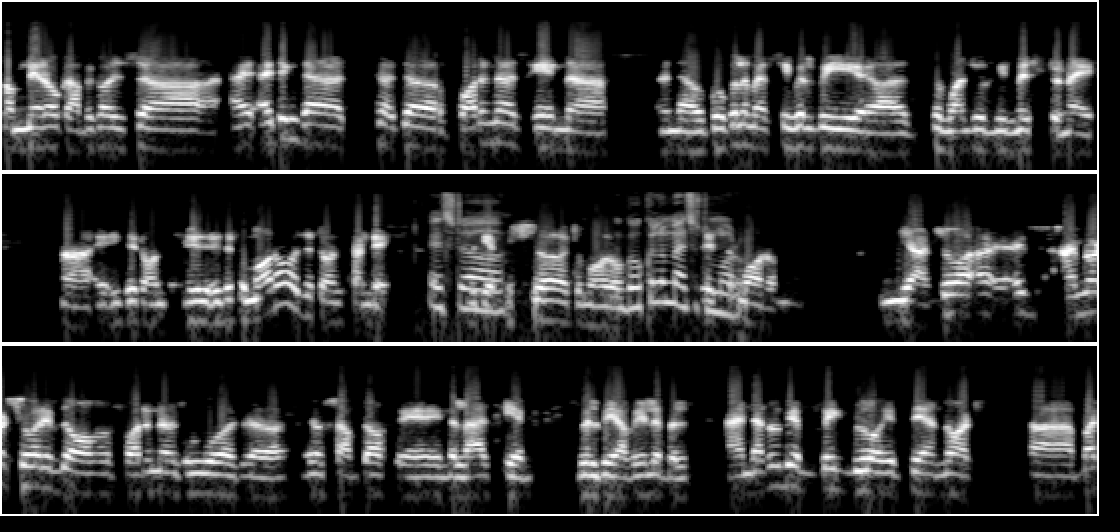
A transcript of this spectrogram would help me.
from NEROCA because uh, I, I think the, the the foreigners in uh, in uh, Gokulam FC will be uh, the ones who will be missed tonight. Uh, is it on? Is it tomorrow or is it on Sunday? It's uh, Okay. It's uh, tomorrow. Gokulam match It's tomorrow. Yeah, so uh, it's, I'm not sure if the foreigners who were uh, you know, subbed off in the last game will be available, and that will be a big blow if they are not. Uh, but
